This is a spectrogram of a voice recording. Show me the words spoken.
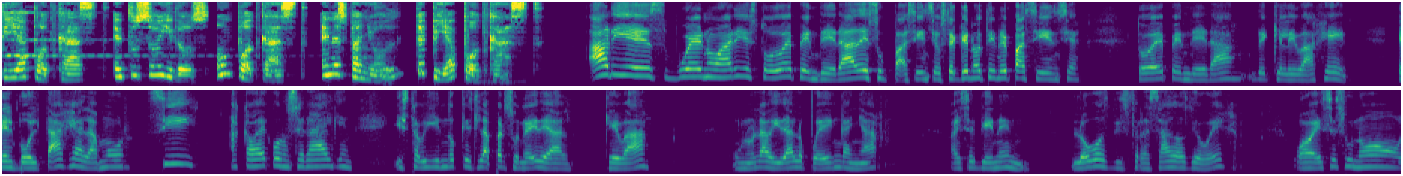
Pia Podcast, en tus oídos, un podcast en español de Pia Podcast. Aries, bueno, Aries, todo dependerá de su paciencia. Usted que no tiene paciencia, todo dependerá de que le baje el voltaje al amor. Sí, acaba de conocer a alguien y está viendo que es la persona ideal, que va. Uno la vida lo puede engañar. A veces vienen lobos disfrazados de oveja. O a veces uno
